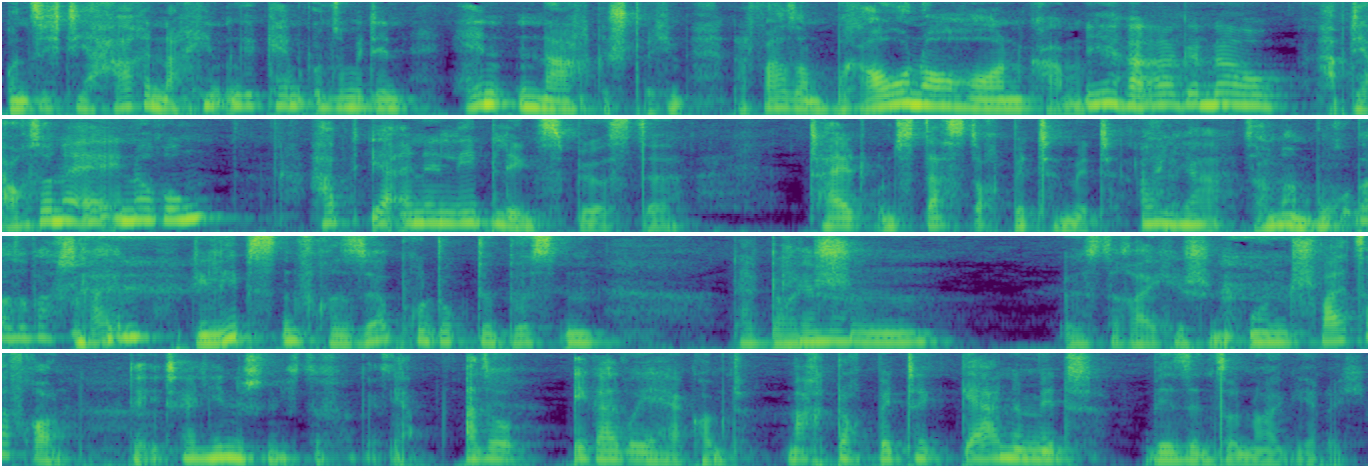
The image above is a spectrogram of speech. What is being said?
und sich die Haare nach hinten gekämmt und so mit den Händen nachgestrichen. Das war so ein brauner Hornkamm. Ja, genau. Habt ihr auch so eine Erinnerung? Habt ihr eine Lieblingsbürste? Teilt uns das doch bitte mit. Oh ja. Sollen wir ein Buch über sowas schreiben? Die liebsten Friseurprodukte, Bürsten der deutschen, österreichischen und Schweizer Frauen. Der italienische nicht zu vergessen. Ja, also egal wo ihr herkommt, macht doch bitte gerne mit. Wir sind so neugierig.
